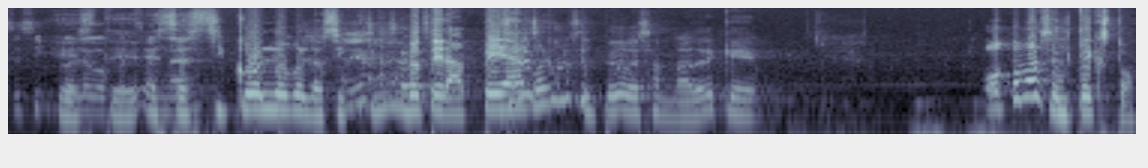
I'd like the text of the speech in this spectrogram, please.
Ese psicólogo Este, personal. ese psicólogo lo, psic- lo ¿sabes- terapea, ¿Sabes cuál es el pedo de esa madre? Que o tomas el texto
